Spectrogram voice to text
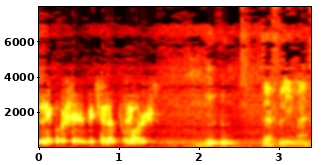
negotiated between the promoters. Mm-hmm. Definitely, man.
